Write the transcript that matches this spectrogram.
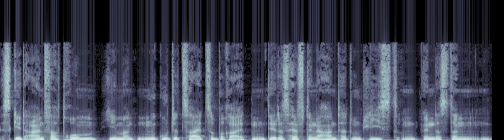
es geht einfach darum, jemanden eine gute Zeit zu bereiten, der das Heft in der Hand hat und liest. Und wenn das dann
